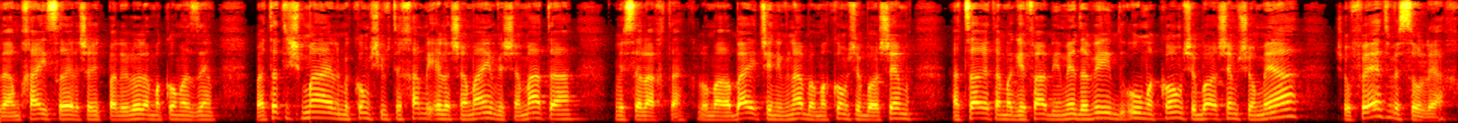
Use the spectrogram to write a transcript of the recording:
ועמך ישראל אשר התפללו אל המקום הזה, ואתה תשמע אל מקום שבטך אל השמיים ושמעת וסלחת. כלומר, הבית שנבנה במקום שבו השם עצר את המגפה בימי דוד, הוא מקום שבו השם שומע, שופט וסולח.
